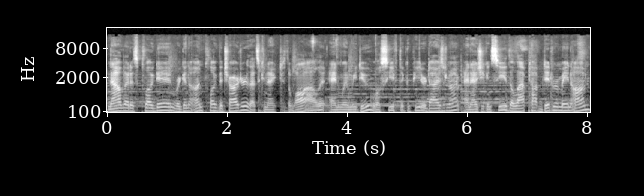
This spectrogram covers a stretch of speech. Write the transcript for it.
Now that it's plugged in, we're gonna unplug the charger that's connected to the wall outlet and when we do, we'll see if the computer dies or not. And as you can see, the laptop did remain on,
